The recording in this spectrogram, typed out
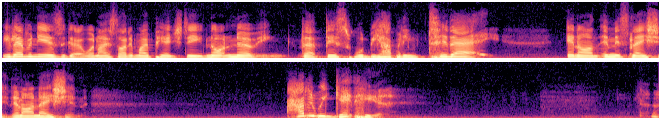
11 years ago when I started my PhD, not knowing that this would be happening today in, our, in this nation, in our nation. How did we get here?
